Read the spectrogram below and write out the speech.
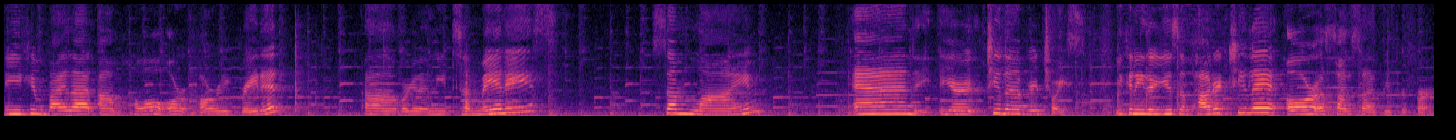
and you can buy that um, whole or already grated. Uh, we're going to need some mayonnaise, some lime, and your chile of your choice. You can either use a powdered chile or a salsa if you prefer.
